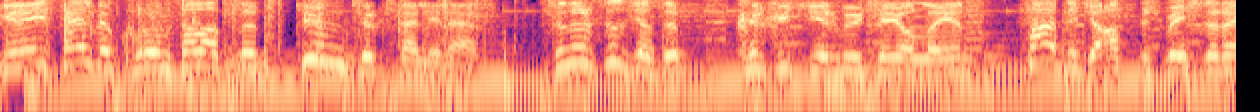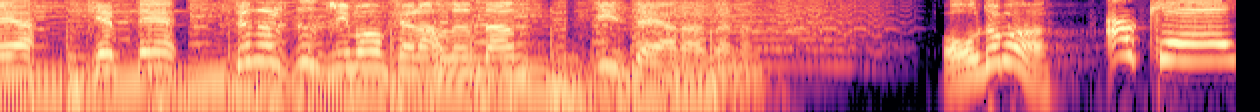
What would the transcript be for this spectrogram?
Bireysel ve kurumsal adlı tüm Türkcelliler. Sınırsız yazıp 4323'e yollayın. Sadece 65 liraya cepte sınırsız limon ferahlığından siz de yararlanın. Oldu mu? Okey.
